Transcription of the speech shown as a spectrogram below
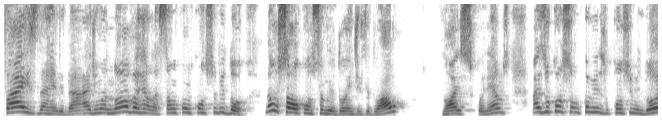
faz, na realidade, uma nova relação com o consumidor. Não só o consumidor individual, nós escolhemos, mas o consumidor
